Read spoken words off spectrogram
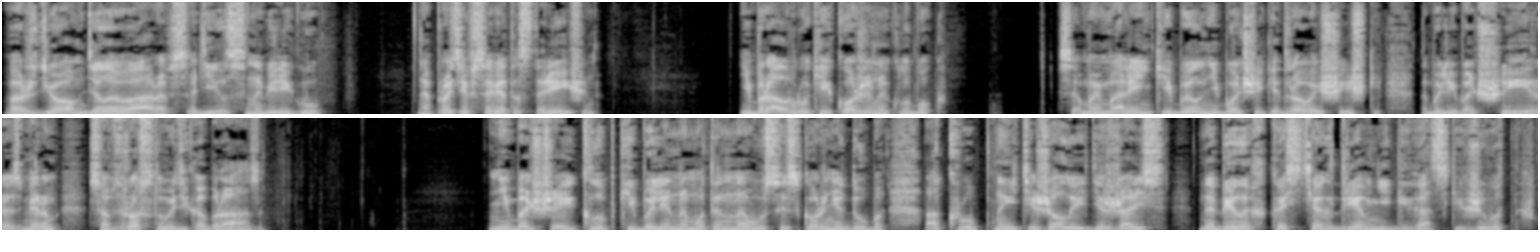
вождем деловаров, садился на берегу, напротив совета старейшин, и брал в руки кожаный клубок. Самый маленький был не больше кедровой шишки, но были большие, размером со взрослого дикобраза. Небольшие клубки были намотаны на усы с корня дуба, а крупные и тяжелые держались на белых костях древних гигантских животных.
